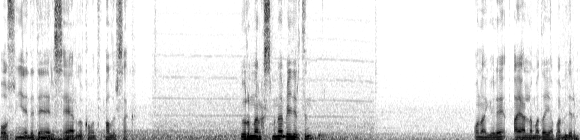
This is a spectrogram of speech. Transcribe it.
Olsun yine de deneriz eğer lokomotif alırsak. Yorumlar kısmına belirtin. Ona göre ayarlamada yapabilirim.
